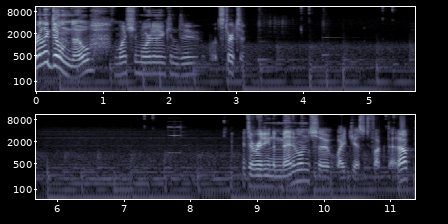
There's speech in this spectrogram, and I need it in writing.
Really don't know much more than I can do. Let's start to... It's already in the minimum, so I just fucked that up.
